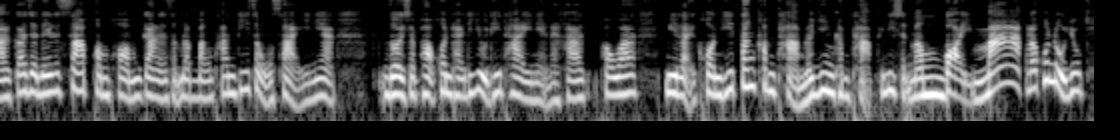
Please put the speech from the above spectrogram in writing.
ะ ก็จะได้ทราบพร้อม ๆ กันสำหรับบางท่านที่สงสัยเนี่ย โดยเฉพาะคนไทยที่อยู่ที่ไทยเนี่ยนะคะ เพราะว่ามีหลายคนที่ตั้งคำถามแล้วยิงคำถามให้ดิฉันมาบ่อยมาก แล้วคุณหนู UK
